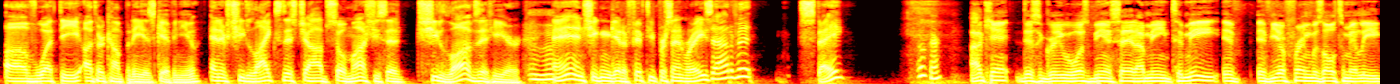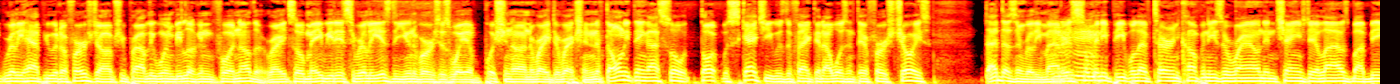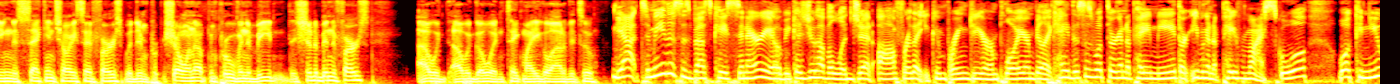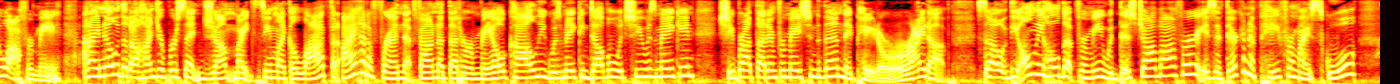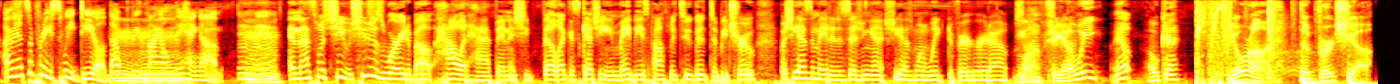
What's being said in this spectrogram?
of what the other company is giving you. And if she likes this job so much, she said she loves it here and she can get a 50% raise out of it, stay. Okay. I can't disagree with what's being said. I mean, to me, if if your friend was ultimately really happy with her first job, she probably wouldn't be looking for another, right? So maybe this really is the universe's way of pushing her in the right direction. And if the only thing I saw thought was sketchy was the fact that I wasn't their first choice, that doesn't really matter. So mm-hmm. many people have turned companies around and changed their lives by being the second choice at first, but then pr- showing up and proving to be they should have been the first. I would I would go ahead and take my ego out of it too. Yeah, to me, this is best case scenario because you have a legit offer that you can bring to your employer and be like, hey, this is what they're going to pay me. They're even going to pay for my school. What can you offer me? And I know that a 100% jump might seem like a lot, but I had a friend that found out that her male colleague was making double what she was making. She brought that information to them. They paid right up. So the only holdup for me with this job offer is if they're going to pay for my school, I mean, that's a pretty sweet deal. That would be my mm-hmm. only hang up. Mm-hmm. and that's what she she was just worried about how it happened, and she felt like it's sketchy and maybe it's possibly too good to be true. But she hasn't made a decision yet. She has one week to figure it out. So. Well, she got a week. Yep. Okay. You're on The Bert Show.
